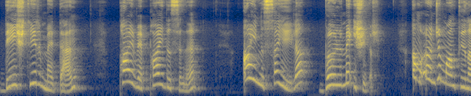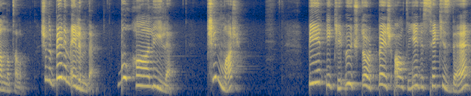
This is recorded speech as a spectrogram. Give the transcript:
değiştirmeden pay ve paydasını aynı sayıyla bölme işidir. Ama önce mantığını anlatalım. Şimdi benim elimde bu haliyle kim var? 1, 2, 3, 4, 5, 6, 7, 8'de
